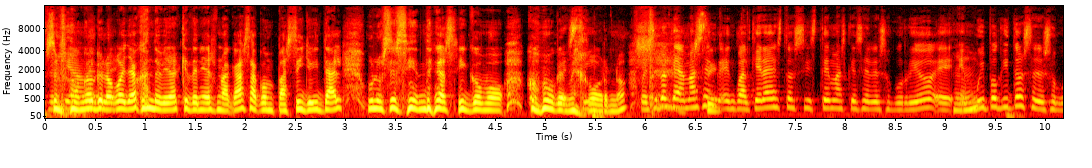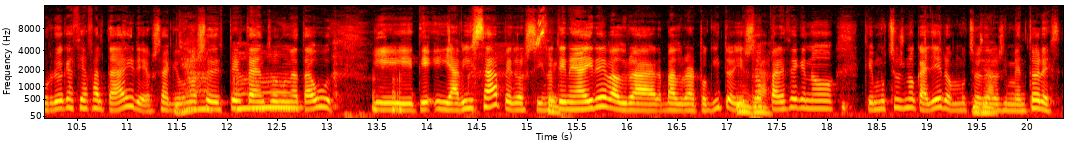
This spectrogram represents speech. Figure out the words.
Supongo que luego ya cuando vieras que tenías una casa con pasillo y tal, uno se siente así como, como que pues mejor, ¿no? Pues sí, porque además en, cualquiera de estos sistemas que se les ocurrió, eh, en muy poquito se les ocurrió que hacía falta aire, o sea, que uno se despierta dentro de un ah. Ataúd y, avisa, pero si no tiene aire va a durar va a durar poquito y eso parece que no que muchos no cayeron, muchos de los inventores.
